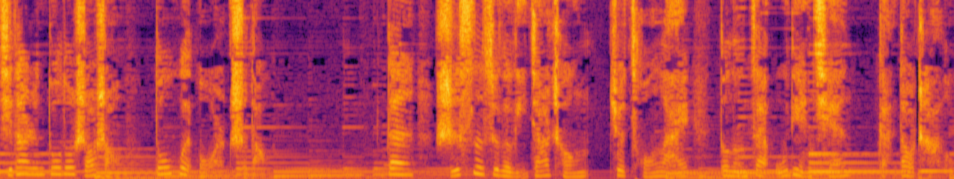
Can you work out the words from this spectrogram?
其他人多多少少都会偶尔迟到。但十四岁的李嘉诚却从来都能在五点前赶到茶楼。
